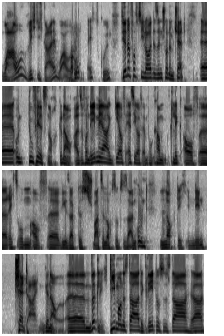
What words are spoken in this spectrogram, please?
Wow, richtig geil. Wow, echt cool. 450 Leute sind schon im Chat äh, und du fehlst noch. Genau. Also von dem her, geh auf seofm.com, klick auf äh, rechts oben auf, äh, wie gesagt, das schwarze Loch sozusagen und log dich in den Chat ein, genau. Ähm, wirklich. Timon ist da, der Gretus ist da, ja,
